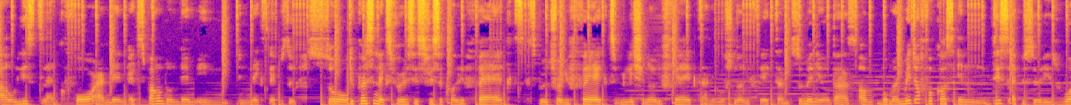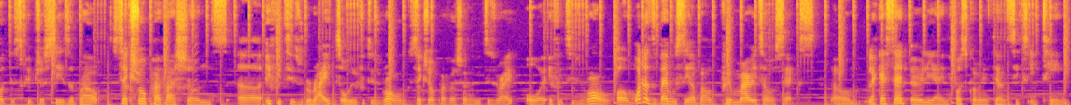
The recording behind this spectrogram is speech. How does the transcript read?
I will list like four and then expound on them in the next episode. So, the person experiences physical effects, spiritual effects, relational effects effects and emotional effects and so many others. Um, but my major focus in this episode is what the scripture says about sexual perversions, uh, if it is right or if it is wrong. Sexual perversion, if it is right or if it is wrong. Um, what does the Bible say about premarital sex? Um, like I said earlier in 1 Corinthians 6:18,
